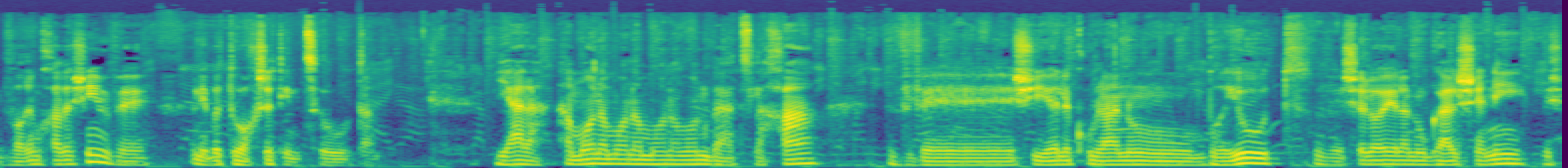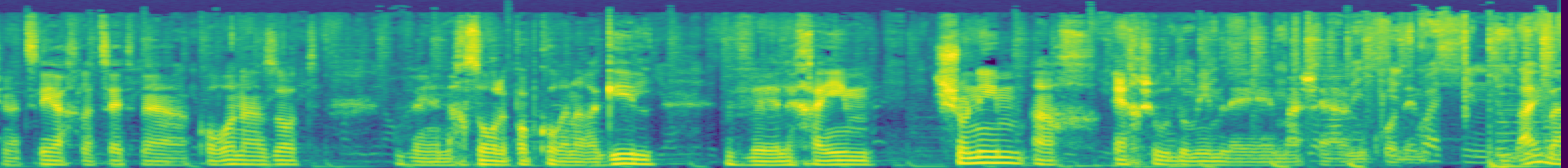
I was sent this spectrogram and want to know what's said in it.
דברים חדשים ואני בטוח שתמצאו אותם. יאללה, המון המון המון המון בהצלחה ושיהיה לכולנו בריאות ושלא יהיה לנו גל שני ושנצליח לצאת מהקורונה הזאת ונחזור לפופקורן הרגיל ולחיים שונים אך איכשהו דומים למה שהיה לנו קודם. ביי ביי.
